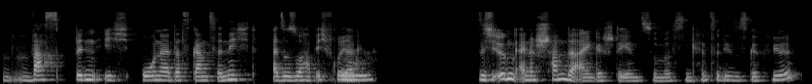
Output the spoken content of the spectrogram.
was bin ich ohne das Ganze nicht? Also so habe ich früher mhm. sich irgendeine Schande eingestehen zu müssen. Kennst du dieses Gefühl?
